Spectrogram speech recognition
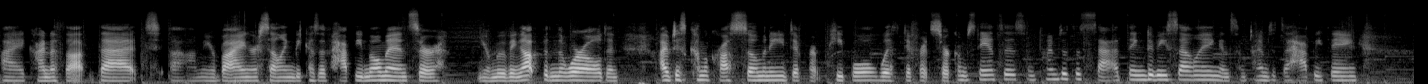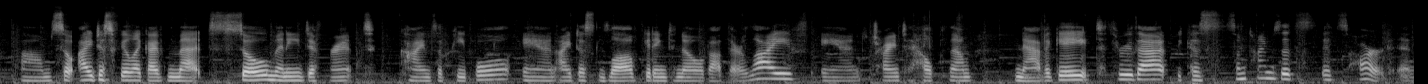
I kind of thought that um, you're buying or selling because of happy moments or you're moving up in the world. And I've just come across so many different people with different circumstances. Sometimes it's a sad thing to be selling and sometimes it's a happy thing. Um, so I just feel like I've met so many different kinds of people and I just love getting to know about their life and trying to help them navigate through that because sometimes it's it's hard and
